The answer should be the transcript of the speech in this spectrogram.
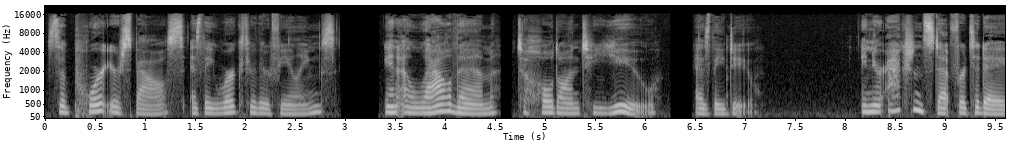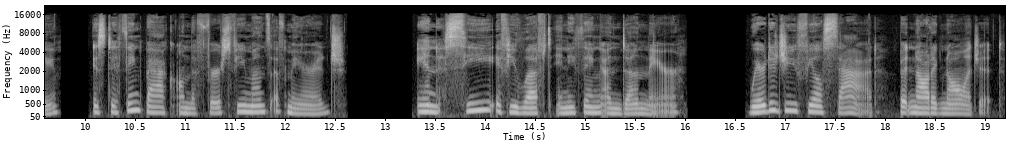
support your spouse as they work through their feelings and allow them to hold on to you as they do. And your action step for today is to think back on the first few months of marriage and see if you left anything undone there. Where did you feel sad but not acknowledge it?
